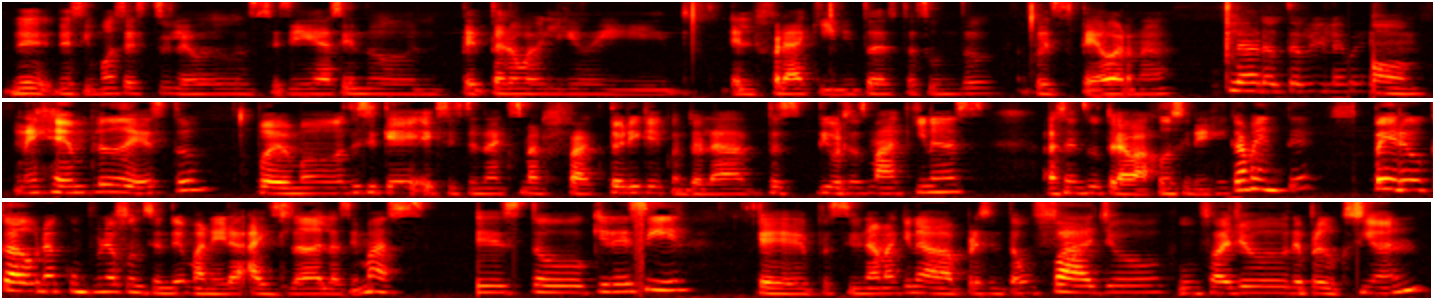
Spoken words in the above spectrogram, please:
decimos esto y luego se sigue haciendo el petróleo y el fracking y todo este asunto, pues peor, ¿no? Claro, terrible. Como un ejemplo de esto, podemos decir que existe una Smart Factory que controla pues, diversas máquinas hacen su trabajo sinérgicamente, pero cada una cumple una función de manera aislada de las demás. Esto quiere decir que pues, si una máquina presenta un fallo, un fallo de producción,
